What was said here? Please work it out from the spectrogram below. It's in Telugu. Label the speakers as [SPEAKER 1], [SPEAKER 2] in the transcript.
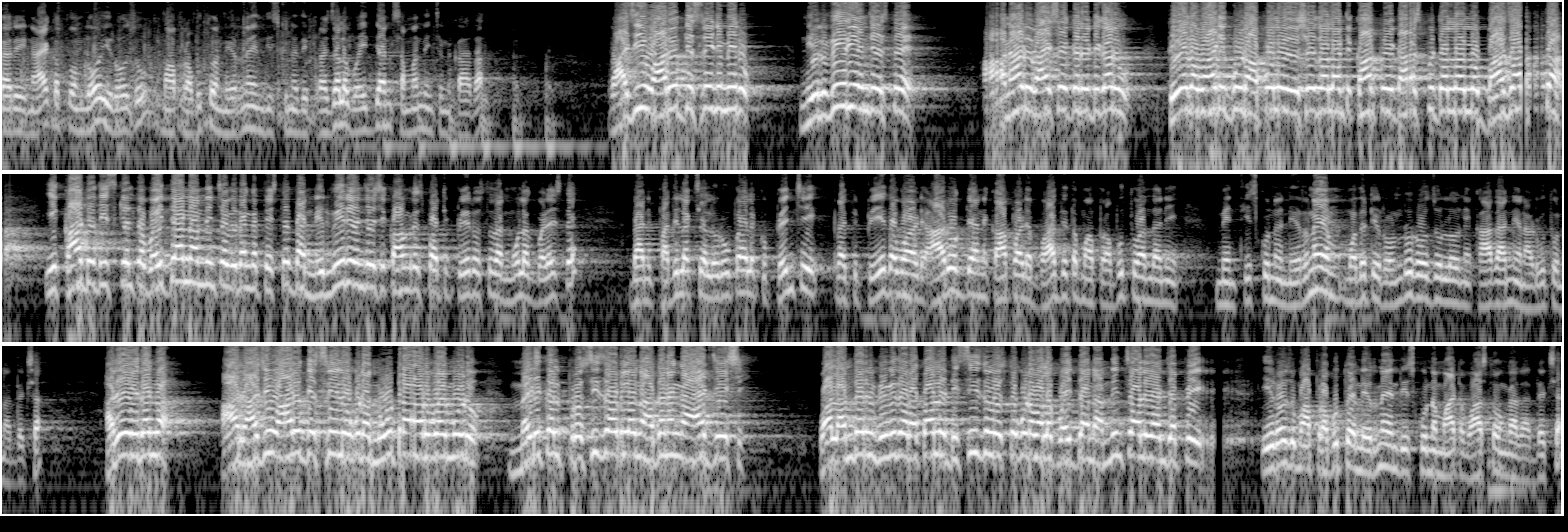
[SPEAKER 1] గారి నాయకత్వంలో ఈరోజు మా ప్రభుత్వం నిర్ణయం తీసుకున్నది ప్రజల వైద్యానికి సంబంధించింది కాదా? రాజీవ్ ఆరోగ్యశ్రీని మీరు నిర్వీర్యం చేస్తే ఆనాడు రాజశేఖర రెడ్డి గారు పేదవాడికి కూడా అపోలో యశోద లాంటి కార్పొరేట్ హాస్పిటళ్ళలో బాజాప్తా ఈ కార్డు తీసుకెళ్తే వైద్యాన్ని అందించే విధంగా తెస్తే దాన్ని నిర్వీర్యం చేసి కాంగ్రెస్ పార్టీకి పేరు వస్తుంది దాని మూలకు పడేస్తే దాన్ని పది లక్షల రూపాయలకు పెంచి ప్రతి పేదవాడి ఆరోగ్యాన్ని కాపాడే బాధ్యత మా ప్రభుత్వాన్ని మేము తీసుకున్న నిర్ణయం మొదటి రెండు రోజుల్లోనే కాదా అని నేను అడుగుతున్నా అధ్యక్ష. అదేవిధంగా ఆ రాజీవ్ ఆరోగ్యశ్రీలో కూడా నూట అరవై మూడు మెడికల్ ప్రొసీజర్లను అదనంగా యాడ్ చేసి వాళ్ళందరినీ వివిధ రకాల డిసీజులు వస్తే కూడా వాళ్ళకు వైద్యాన్ని అందించాలి అని చెప్పి ఈరోజు మా ప్రభుత్వం నిర్ణయం తీసుకున్న మాట వాస్తవం కాదు అధ్యక్ష?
